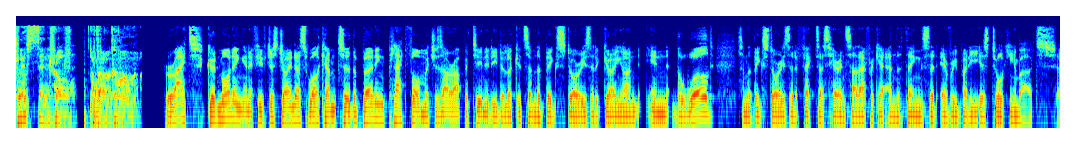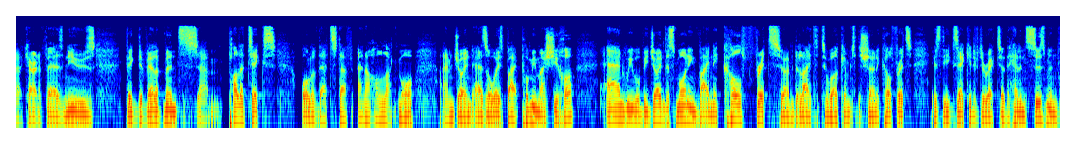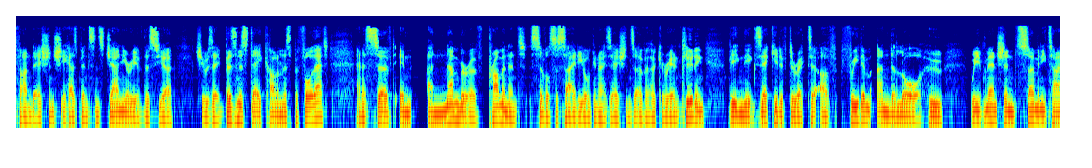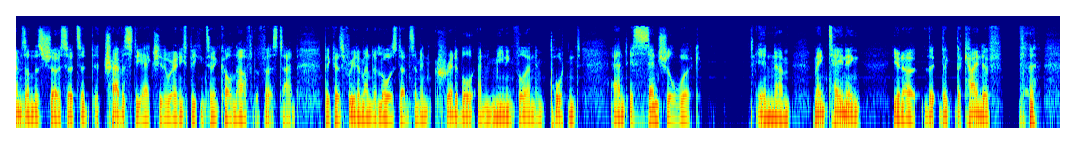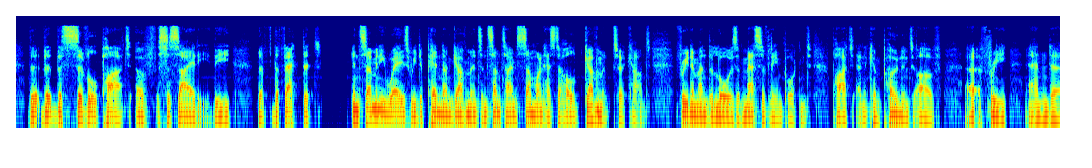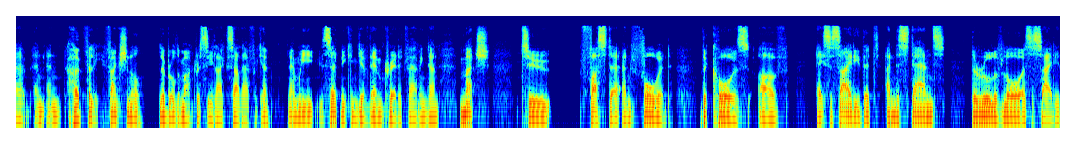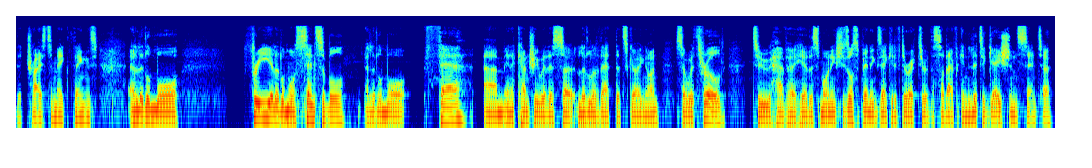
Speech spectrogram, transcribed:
CliffCentral.com. Right. Good morning. And if you've just joined us, welcome to the Burning Platform, which is our opportunity to look at some of the big stories that are going on in the world, some of the big stories that affect us here in South Africa, and the things that everybody is talking about uh, current affairs, news, big developments, um, politics, all of that stuff and a whole lot more. I'm joined as always by Phumi Mashego, and we will be joined this morning by Nicole Fritz, who I'm delighted to welcome to the show. Nicole Fritz is the executive director of the Helen Suzman Foundation. She has been since January of this year. She was a Business Day columnist before that and has served in a number of prominent civil society organizations over her career, including being the executive director of Freedom Under Law, who we've mentioned so many times on this show, so it's a, a, travesty actually that we're only speaking to Nicole now for the first time because Freedom Under Law has done some incredible and meaningful and important and essential work in um, maintaining, you know, the, the, the kind of the, the, the civil part of society, the, the, the fact that in so many ways we depend on government and sometimes someone has to hold government to account. Freedom under law is a massively important part and a component of uh, a free and, uh, and, and hopefully functional liberal democracy like South Africa. And we certainly can give them credit for having done much to foster and forward the cause of a society that understands the rule of law, a society that tries to make things a little more free, a little more sensible, a little more fair um, in a country where there's so little of that that's going on. So we're thrilled to have her here this morning. She's also been executive director of the South African Litigation Centre.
